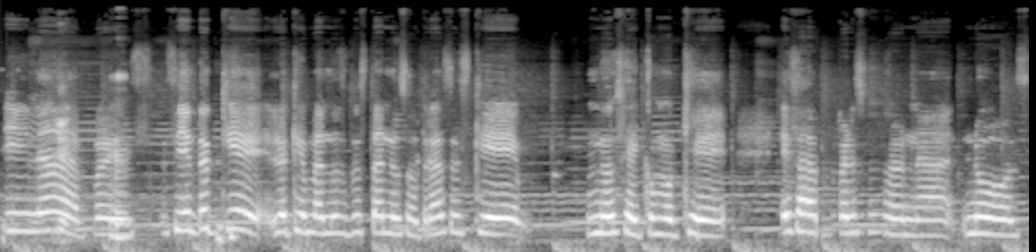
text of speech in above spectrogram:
Y nada, pues siento que lo que más nos gusta a nosotras es que, no sé, como que esa persona nos...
